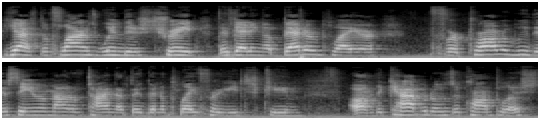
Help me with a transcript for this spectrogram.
Yes, the Flyers win this trade. They're getting a better player for probably the same amount of time that they're going to play for each team. Um, the Capitals accomplished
